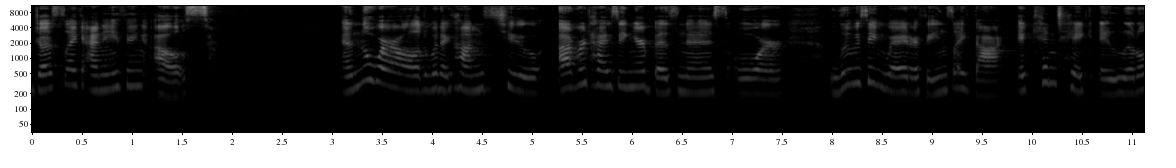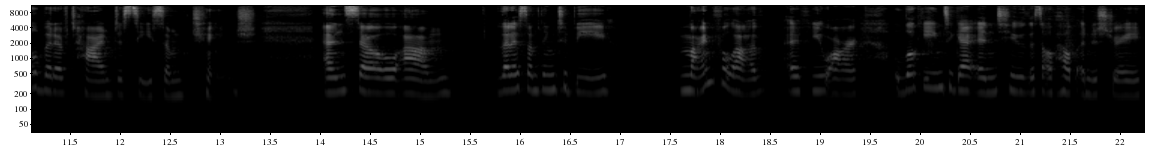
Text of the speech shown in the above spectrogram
just like anything else, in the world when it comes to advertising your business or losing weight or things like that, it can take a little bit of time to see some change. And so um, that is something to be mindful of if you are looking to get into the self help industry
